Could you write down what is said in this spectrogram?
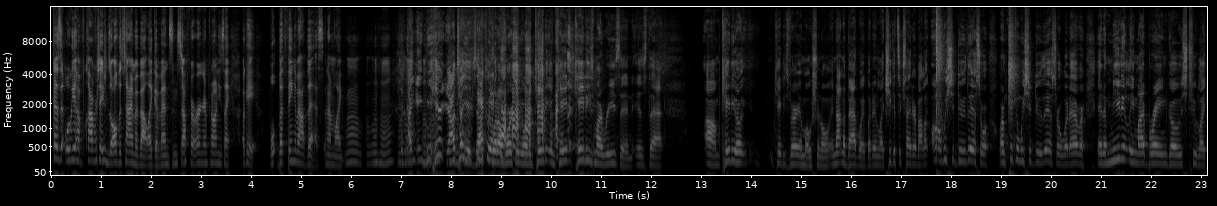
Because we have conversations all the time about like events and stuff that we're going to put on. He's like, okay, well, but think about this. And I'm like, mm, mm-hmm. I, I- we- here, I'll tell you exactly what I'm working on. And Katie, and Katie, Katie's my reason is that um, Katie, Katie's very emotional, and not in a bad way, but in like she gets excited about like, oh, we should do this, or or I'm thinking we should do this, or whatever, and immediately my brain goes to like,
